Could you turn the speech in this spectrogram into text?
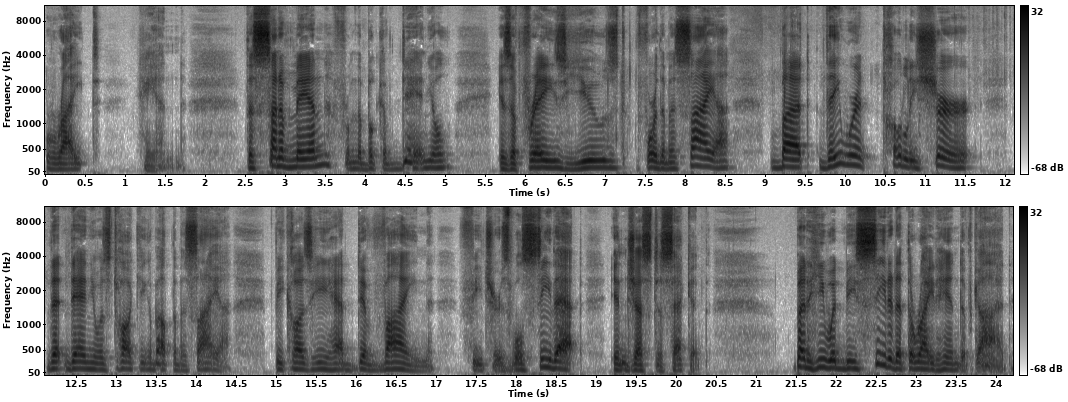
right hand. The Son of Man from the book of Daniel is a phrase used for the Messiah, but they weren't totally sure that Daniel was talking about the Messiah because he had divine features. We'll see that in just a second. But he would be seated at the right hand of God.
